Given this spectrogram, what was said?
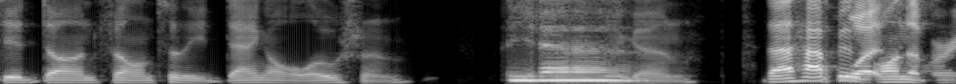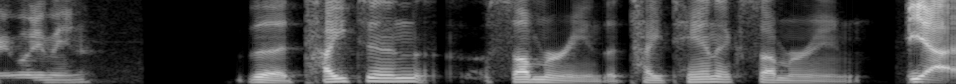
did done fell into the dang old ocean Yeah. again. That happened What on submarine? What do you mean? the Titan submarine, the Titanic submarine. Yeah,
